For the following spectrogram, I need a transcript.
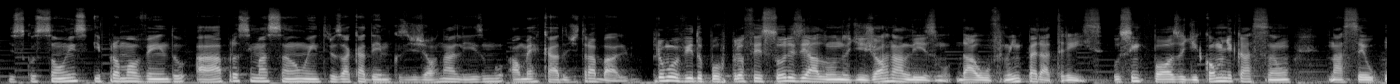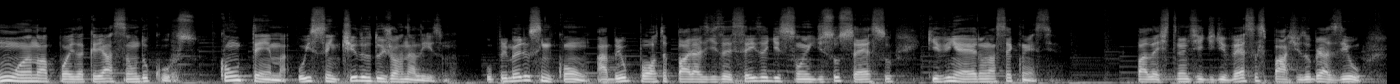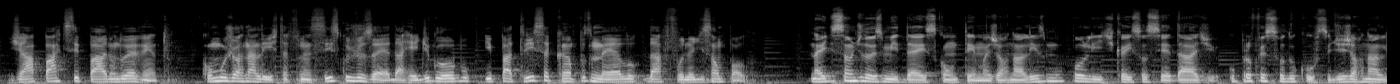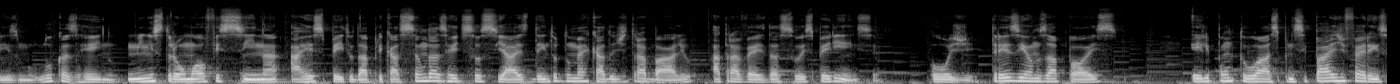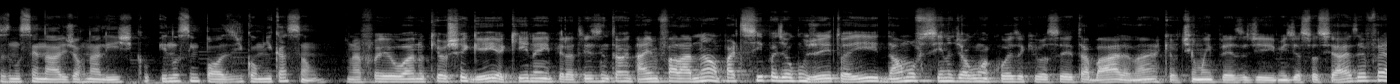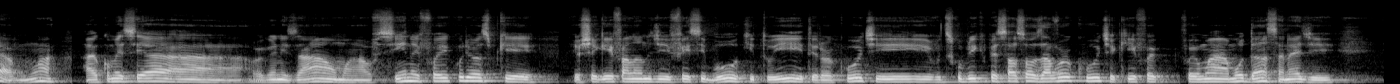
discussões e promovendo a aproximação entre os acadêmicos de jornalismo ao mercado de trabalho. Promovido por professores e alunos de jornalismo da UFMA Imperatriz, o Simpósio de Comunicação nasceu um ano após a criação do curso. Com o tema Os Sentidos do Jornalismo, o primeiro Sincom abriu porta para as 16 edições de sucesso que vieram na sequência. Palestrantes de diversas partes do Brasil já participaram do evento como o jornalista Francisco José, da Rede Globo, e Patrícia Campos Melo, da Folha de São Paulo. Na edição de 2010, com o tema Jornalismo, Política e Sociedade, o professor do curso de jornalismo, Lucas Reino, ministrou uma oficina a respeito da aplicação das redes sociais dentro do mercado de trabalho através da sua experiência. Hoje, 13 anos após, ele pontua as principais diferenças no cenário jornalístico e no simpósio de comunicação. Ah, foi o ano que eu cheguei aqui, né, Imperatriz, então aí me falaram, não, participa de algum jeito aí, dá uma oficina de alguma coisa que você trabalha, né, que eu tinha uma empresa de mídias sociais, aí eu falei, ah, vamos lá. Aí eu comecei a, organizar uma oficina e foi curioso, porque eu cheguei falando de Facebook, Twitter, Orkut e descobri que o pessoal só usava Orkut aqui, foi, foi uma mudança, né, de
